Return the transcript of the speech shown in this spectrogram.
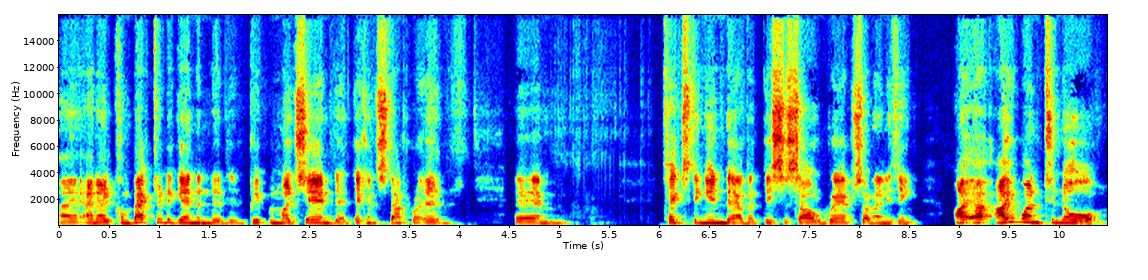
I, and I'll come back to it again. And the, the people might say and that they can stop. Uh, um, texting in there that this is sour grapes or anything. I, I, I want to know,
